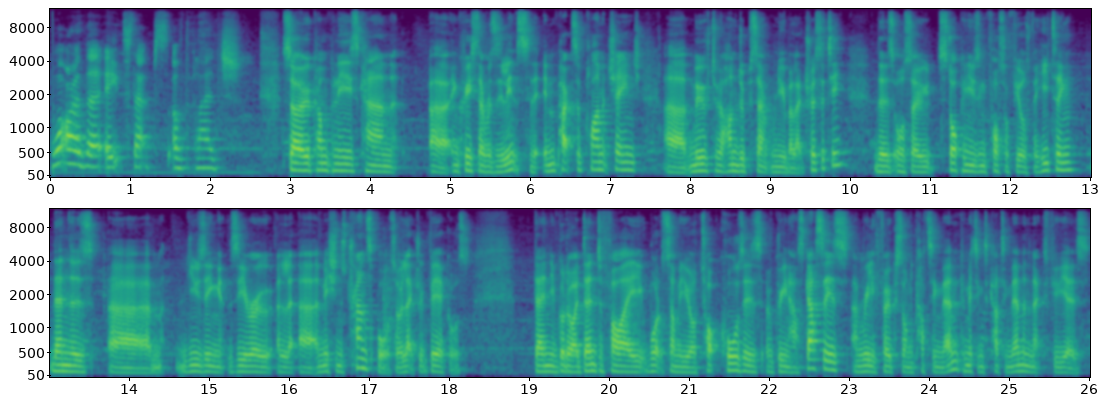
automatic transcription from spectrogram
What are the eight steps of the pledge? So companies can uh, increase their resilience to the impacts of climate change, uh, move to 100% renewable electricity, there's also stopping using fossil fuels for heating. Then there's um, using zero uh, emissions transport, so electric vehicles. Then you've got to identify what some of your top causes of greenhouse gases and really focus on cutting them, committing to cutting them in the next few years.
